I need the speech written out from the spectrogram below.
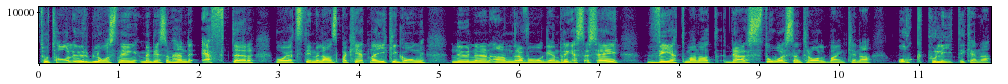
total urblåsning, men det som hände efter var ju att stimulanspaketen gick igång. Nu när den andra vågen reser sig vet man att där står centralbankerna och politikerna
